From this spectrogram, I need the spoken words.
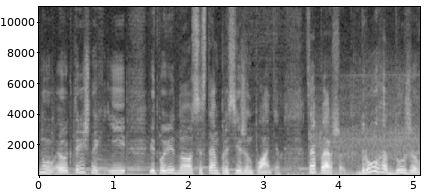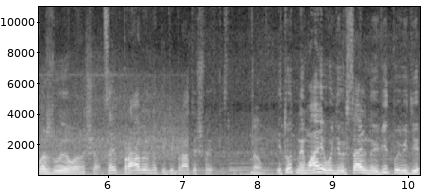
ну, електричних і відповідно систем Precision Planting. Це перше. Друге, дуже важливо, що це правильно підібрати швидкість. Да. І тут немає універсальної відповіді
